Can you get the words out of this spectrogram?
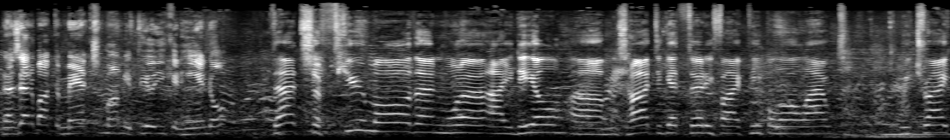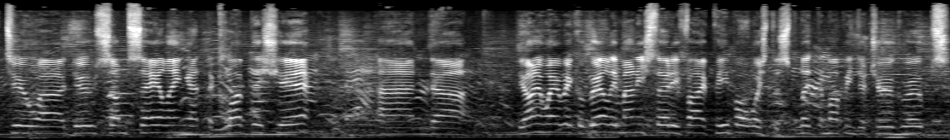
Now, is that about the maximum you feel you can handle? That's a few more than were ideal. Um, it's hard to get 35 people all out. We tried to uh, do some sailing at the club this year, and uh, the only way we could really manage 35 people was to split them up into two groups.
